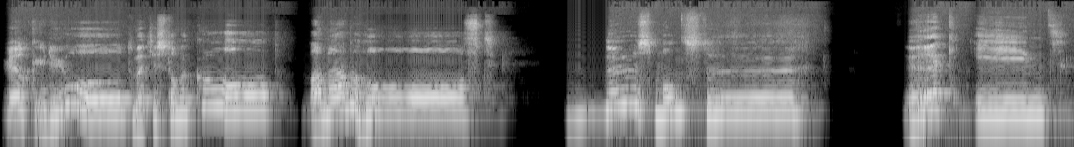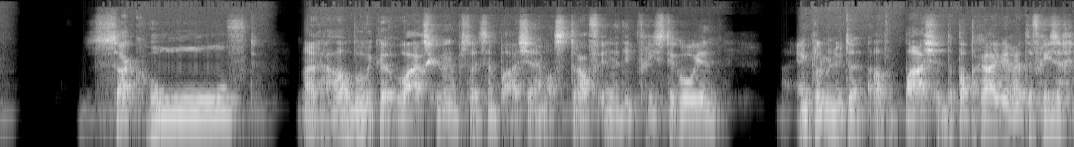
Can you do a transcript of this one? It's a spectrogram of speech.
Lelijk idioot, met je stomme kop, bananenhoofd, neusmonster, ruk eend, zakhoofd. Na herhaaldelijke waarschuwingen besluit zijn baasje hem als straf in de diepvries te gooien. Na enkele minuten haalt het baasje de papegaai weer uit de vriezer.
